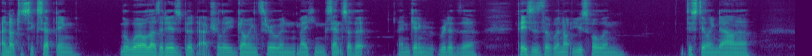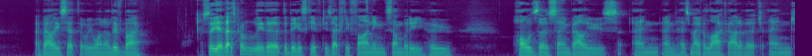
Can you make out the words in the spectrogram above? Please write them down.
and not just accepting the world as it is, but actually going through and making sense of it and getting rid of the pieces that were not useful and distilling down a, a value set that we want to live by. So yeah, that's probably the, the biggest gift is actually finding somebody who holds those same values and and has made a life out of it and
